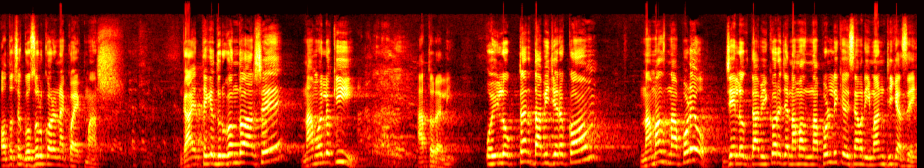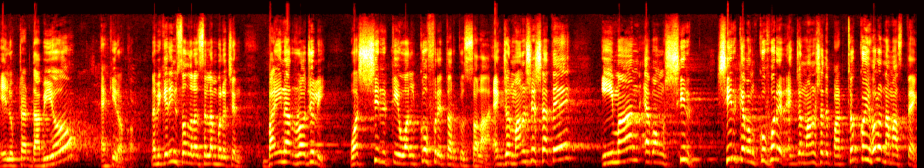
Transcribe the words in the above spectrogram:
অথচ গোসল করে না কয়েক মাস। গায়ের থেকে দুর্গন্ধ আসে, নাম হলো কি? আতর আলী। ওই লোকটার দাবি যেরকম নামাজ না পড়েও যে লোক দাবি করে যে নামাজ না পড়লে কি হয়েছে? আমার ইমান ঠিক আছে। এই লোকটার দাবিও একই রকম। নবী করিম সাল্লাহ সাল্লাম বলেছেন, বাইনার রজলি ওয়াশিরকে ওয়াল কুফরে তর্কুসলা একজন মানুষের সাথে ইমান এবং শির্ক শির্ক এবং কুফরের একজন মানুষের সাথে পার্থক্যই হলো নামাজ ত্যাগ।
